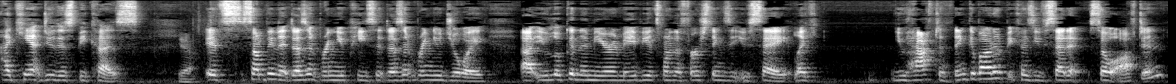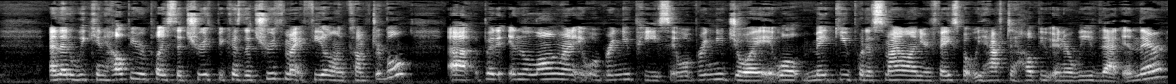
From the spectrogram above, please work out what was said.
I can't do this because. yeah It's something that doesn't bring you peace. It doesn't bring you joy. Uh, you look in the mirror and maybe it's one of the first things that you say. Like, you have to think about it because you've said it so often. And then we can help you replace the truth because the truth might feel uncomfortable. Uh, but in the long run, it will bring you peace. It will bring you joy. It will make you put a smile on your face. But we have to help you interweave that in there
